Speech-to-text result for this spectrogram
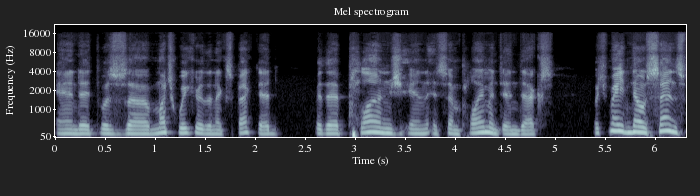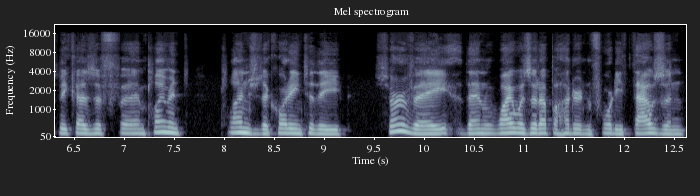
and it was uh, much weaker than expected. With a plunge in its employment index, which made no sense because if uh, employment plunged according to the survey, then why was it up 140,000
